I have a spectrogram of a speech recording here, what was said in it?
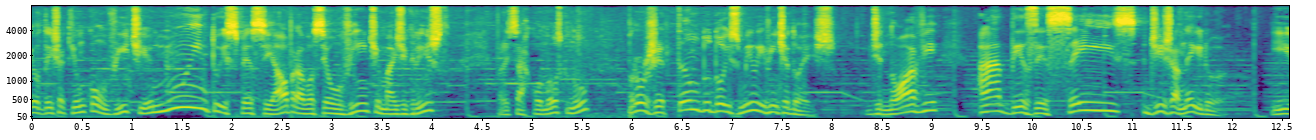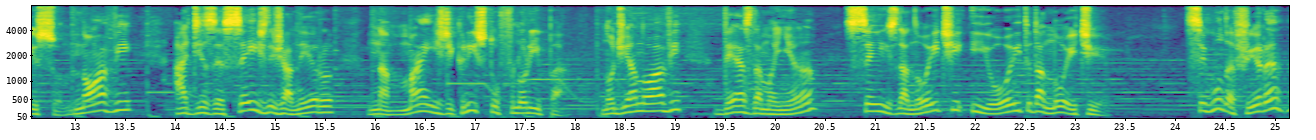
eu deixo aqui um convite muito especial para você ouvinte mais de Cristo, para estar conosco no Projetando 2022, de 9 a 16 de janeiro. Isso, 9 a 16 de janeiro, na Mais de Cristo Floripa. No dia 9, 10 da manhã, 6 da noite e 8 da noite. Segunda-feira,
